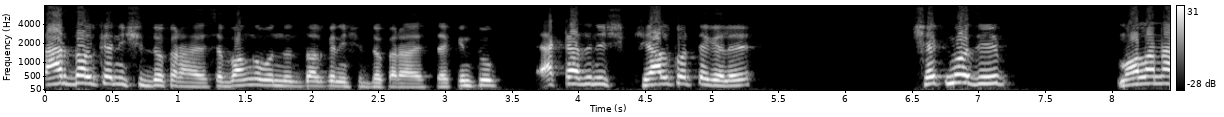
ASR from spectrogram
তার দলকে নিষিদ্ধ করা হয়েছে, বঙ্গবন্ধুর দলকে নিষিদ্ধ করা হয়েছে। কিন্তু একটা জিনিস খেয়াল করতে গেলে শেখ মুজিব মৌলানা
